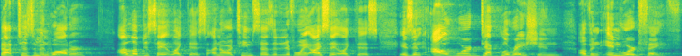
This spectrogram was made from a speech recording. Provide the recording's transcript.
Baptism in water. I love to say it like this. I know our team says it a different way. I say it like this is an outward declaration of an inward faith.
